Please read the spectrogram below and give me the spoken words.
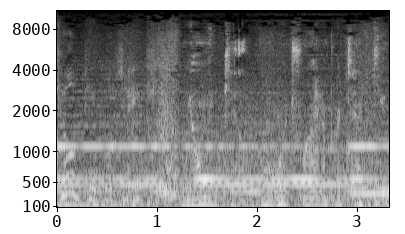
Killed people, Jake. We only kill what we're trying to protect you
